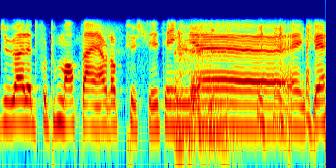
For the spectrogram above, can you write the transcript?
du er redd for tomat. Det er en jævla pussig ting, eh, egentlig.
